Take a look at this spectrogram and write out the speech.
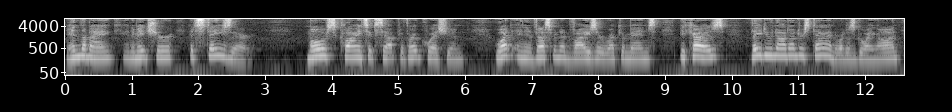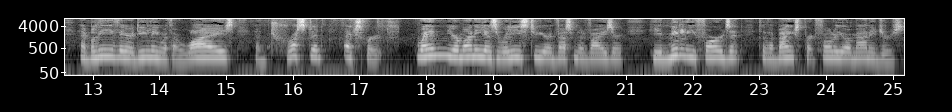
in the bank and to make sure it stays there. Most clients accept without question what an investment advisor recommends because they do not understand what is going on and believe they are dealing with a wise and trusted expert. When your money is released to your investment advisor, he immediately forwards it to the bank's portfolio managers,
